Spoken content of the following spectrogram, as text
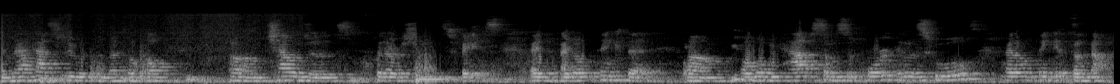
And that has to do with the mental health um, challenges that our students face. And I don't think that, um, although we have some support in the schools, I don't think it's enough.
